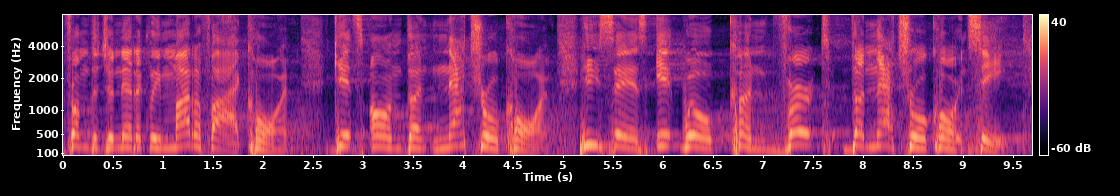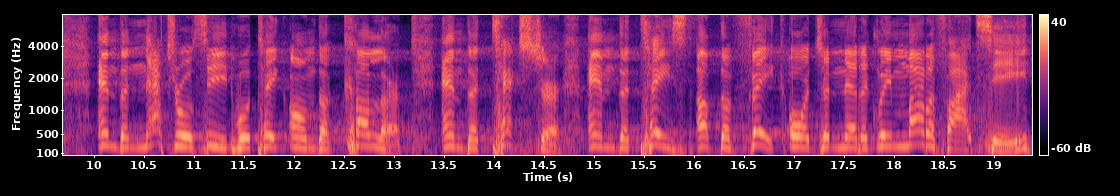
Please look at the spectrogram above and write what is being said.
from the genetically modified corn gets on the natural corn, he says it will convert the natural corn seed and the natural seed will take on the color and the texture and the taste of the fake or genetically modified seed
